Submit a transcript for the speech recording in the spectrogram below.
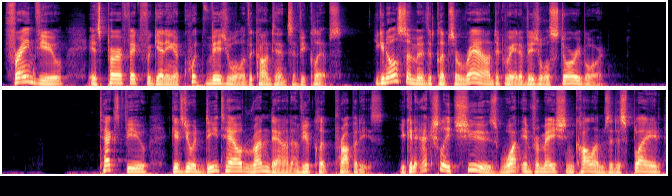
Frame view is perfect for getting a quick visual of the contents of your clips. You can also move the clips around to create a visual storyboard. Text View gives you a detailed rundown of your clip properties. You can actually choose what information columns are displayed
